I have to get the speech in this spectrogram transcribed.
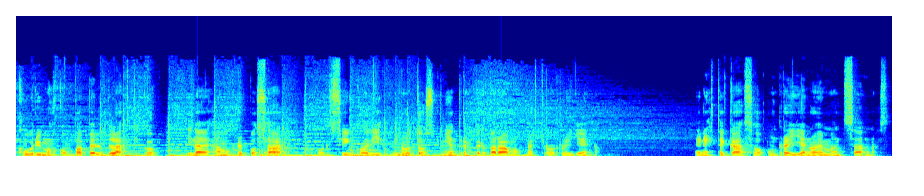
Cubrimos con papel plástico y la dejamos reposar por 5 a 10 minutos mientras preparamos nuestro relleno. En este caso un relleno de manzanas,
